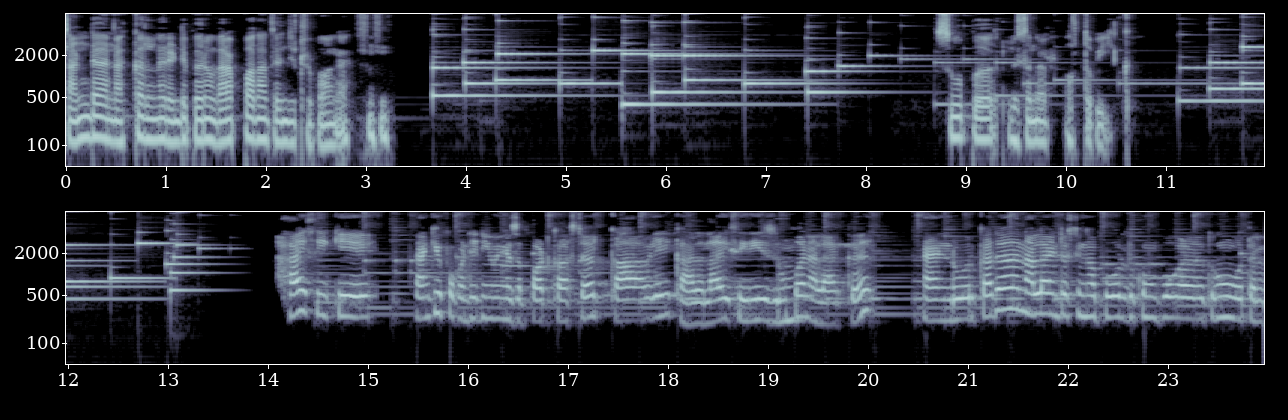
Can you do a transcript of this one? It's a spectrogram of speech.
சண்டை நக்கல்னு ரெண்டு பேரும் வரப்பாக தான் தெரிஞ்சிட்ருப்பாங்க super listener of the week hi CK thank you for continuing as a podcaster காவலே காதலாய் சீரீஸ் ரொம்ப நல்லாயிருக்கு அண்ட் ஒரு கதை நல்லா இன்ட்ரெஸ்டிங்காக போகிறதுக்கும் போகாததுக்கும் ஒருத்தர்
